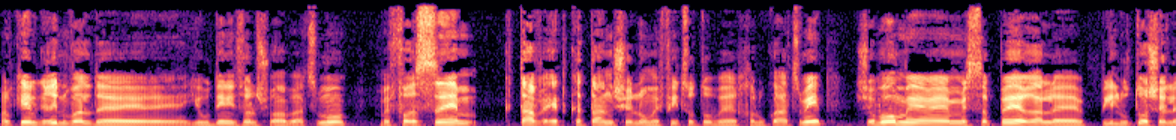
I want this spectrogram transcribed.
מלכיאל גרינוולד, אה, יהודי ניצול שואה בעצמו, מפרסם כתב עת קטן שלו, מפיץ אותו בחלוקה עצמית, שבו הוא מספר על אה, פעילותו של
